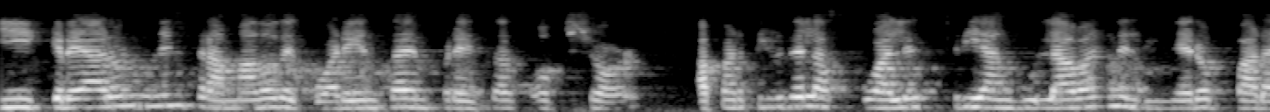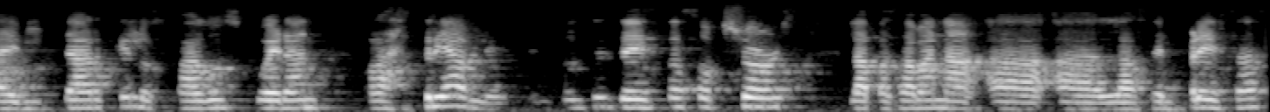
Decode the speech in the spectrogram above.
Y crearon un entramado de 40 empresas offshore, a partir de las cuales triangulaban el dinero para evitar que los pagos fueran rastreables. Entonces, de estas offshores la pasaban a, a las empresas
